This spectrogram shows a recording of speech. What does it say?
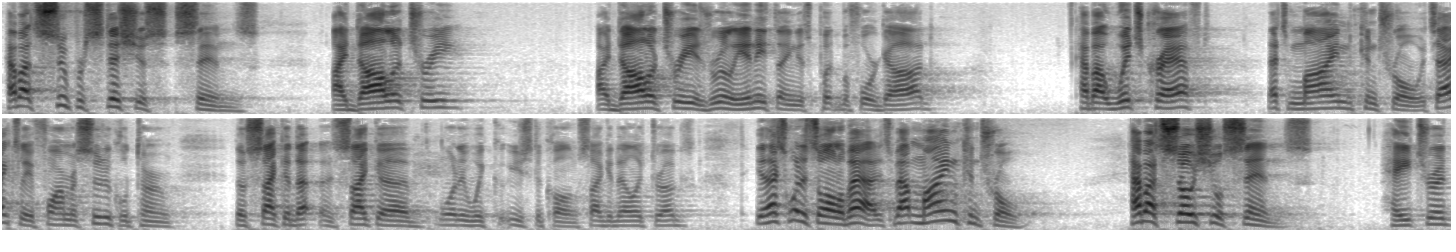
How about superstitious sins? Idolatry. Idolatry is really anything that's put before God. How about witchcraft? That's mind control. It's actually a pharmaceutical term. Those psychedelic, uh, psycho, what did we used to call them? Psychedelic drugs? Yeah, that's what it's all about. It's about mind control. How about social sins? Hatred,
